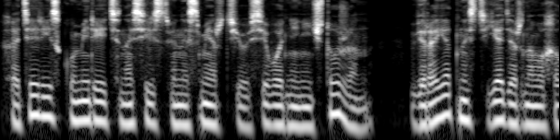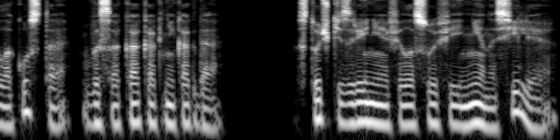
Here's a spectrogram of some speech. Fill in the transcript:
Хотя риск умереть насильственной смертью сегодня ничтожен, вероятность ядерного холокоста высока как никогда. С точки зрения философии ненасилия,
